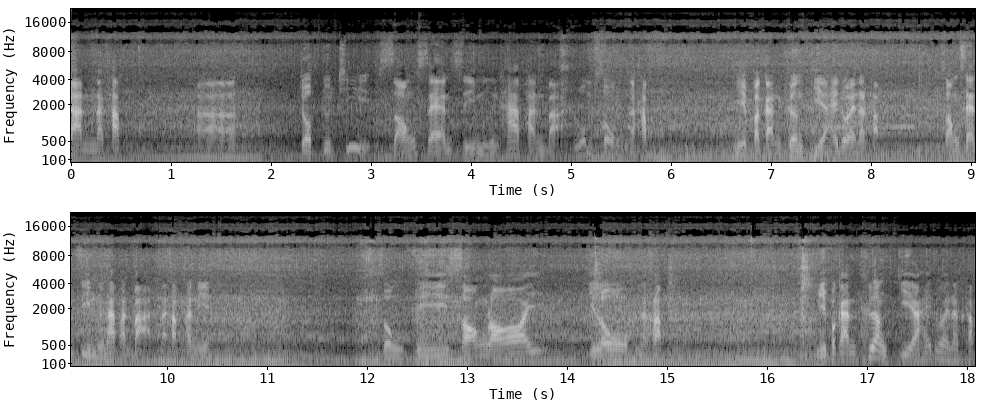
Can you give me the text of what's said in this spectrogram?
ดันนะครับอ่าจบอยู่ที่ 245,000 บาทรวมส่งนะครับ มีประกันเครื่องเกียร์ให้ด้วยนะครับ 245,000 บาทนะครับคันนี้ ส่งฟรี 200 กิโลนะครับ มีประกันเครื่องเกียร์ให้ด้วยนะครับ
